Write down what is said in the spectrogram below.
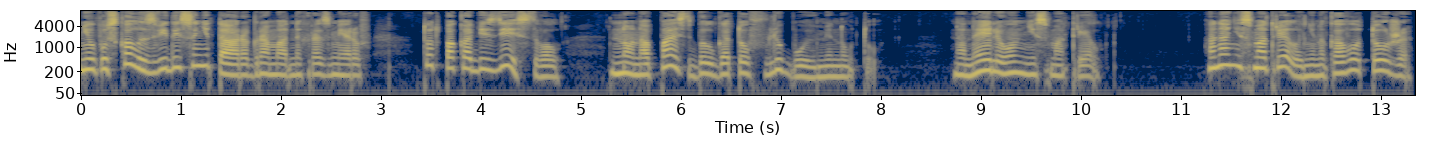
Не упускал из вида и санитара громадных размеров. Тот пока бездействовал, но напасть был готов в любую минуту. На Нелли он не смотрел. Она не смотрела ни на кого тоже.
